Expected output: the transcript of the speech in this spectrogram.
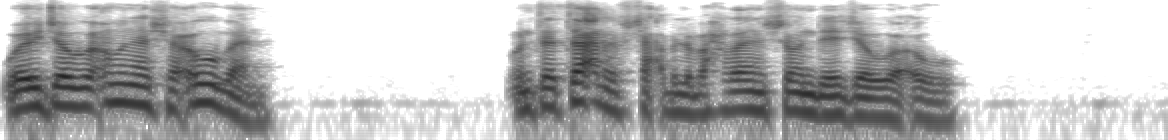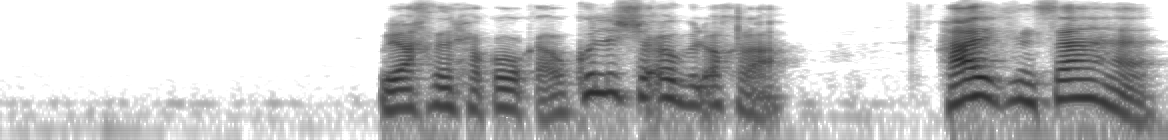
ويجوعون شعوبا. وأنت تعرف شعب البحرين شلون يجوعوه. ويأخذون حقوقه. وكل الشعوب الأخرى. هذه تنساها.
